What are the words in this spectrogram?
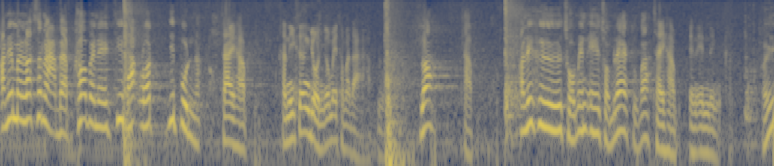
อันนี้มันลักษณะแบบเข้าไปในที่พักรถญี่ปุ่นอะใช่ครับคันนี้เครื่องยนต์ก็ไม่ธรรมดาครับดูเหรอครับ อันนี้คือโฉม NA โฉมแรกถูกป่ะใช่ครับ N N หนึ่งครับเฮ้ย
